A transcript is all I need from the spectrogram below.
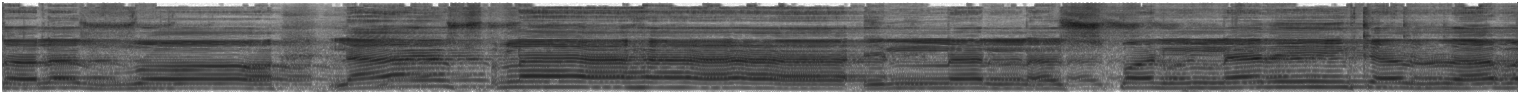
تلظى لا يصلاها إلا الأشقى الذي كذب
